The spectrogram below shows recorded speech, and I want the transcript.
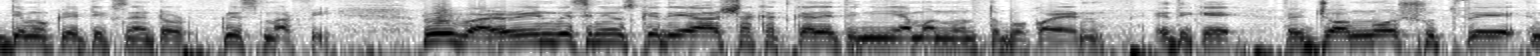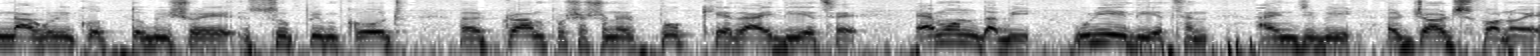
ডেমোক্রেটিক সেনেটর ক্রিস মার্ফি। রবিবার এনবিসি নিউজকে দেওয়া সাক্ষাৎকারে তিনি এমন মন্তব্য করেন। এদিকে জন্মসূত্রে নাগরিকত্ব বিষয়ে সুপ্রিম কোর্ট ট্রাম্প প্রশাসনের পক্ষে রায় দিয়েছে। এমন দাবি উড়িয়ে দিয়েছেন আইনজীবী জর্জ কনওয়ে।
